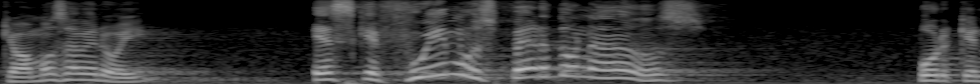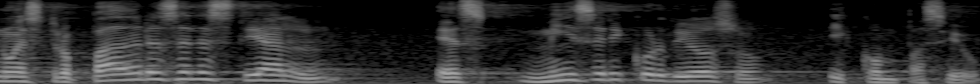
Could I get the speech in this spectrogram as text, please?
que vamos a ver hoy es que fuimos perdonados porque nuestro Padre Celestial es misericordioso y compasivo.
